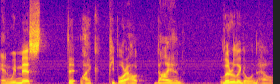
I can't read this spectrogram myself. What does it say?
and we miss that, like, people are out dying, literally going to hell.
